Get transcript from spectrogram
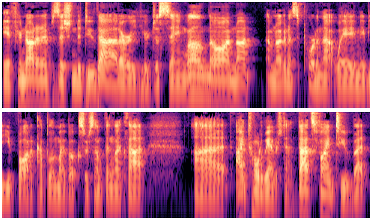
If you're not in a position to do that, or you're just saying, "Well, no, I'm not. I'm not going to support in that way." Maybe you bought a couple of my books or something like that. Uh, I totally understand. That's fine too. But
